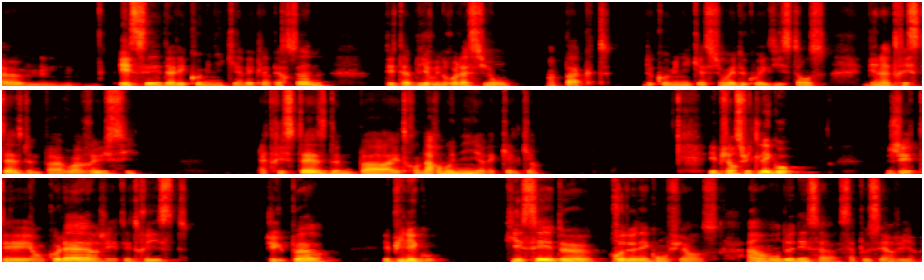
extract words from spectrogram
euh, essais d'aller communiquer avec la personne, d'établir une relation, un pacte de communication et de coexistence, eh bien la tristesse de ne pas avoir réussi, la tristesse de ne pas être en harmonie avec quelqu'un. Et puis ensuite l'ego. J'ai été en colère, j'ai été triste, j'ai eu peur, et puis l'ego, qui essaie de redonner confiance. À un moment donné, ça, ça peut servir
